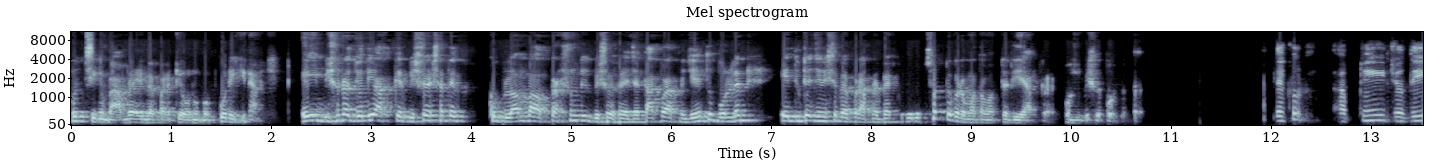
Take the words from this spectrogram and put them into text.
হচ্ছি কিংবা আমরা এই ব্যাপারে কি অনুভব করি কিনা। এই বিষয়টা যদি আজকের বিষয়ের সাথে খুব লম্বা অপ্রাসঙ্গিক বিষয় হয়ে যায়, তারপর আপনি যেহেতু বললেন, এই দুটো জিনিসের ব্যাপারে আপনার ব্যক্তিগত ছোট্ট করে মতামতটা দিয়ে আপনার কোন বিষয় বলবেন দেখুন, আপনি যদি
